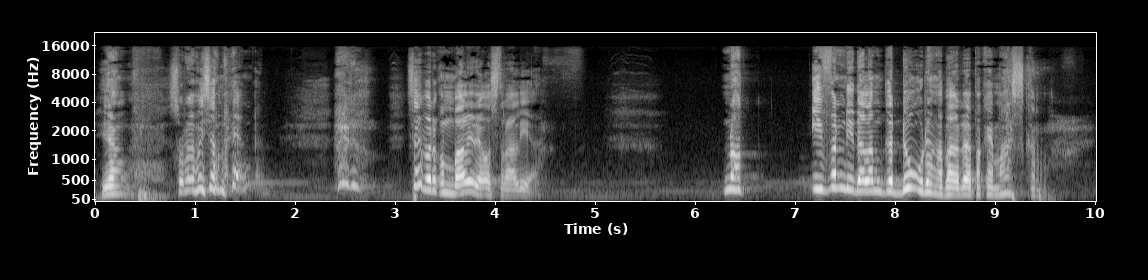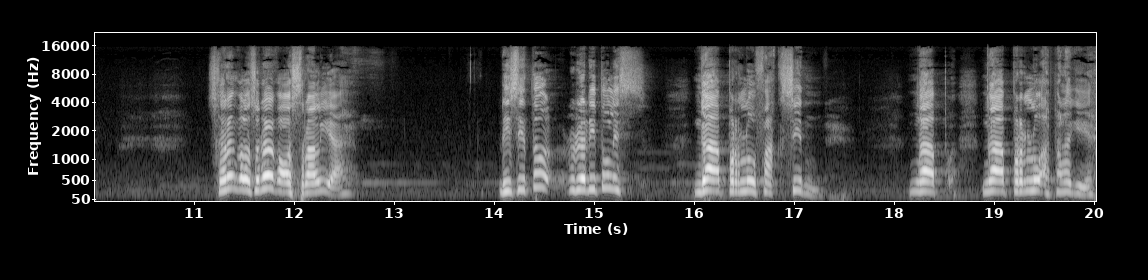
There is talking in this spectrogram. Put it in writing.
Yang sudah bisa bayangkan. Aduh, saya baru kembali dari Australia. Not even di dalam gedung udah gak ada pakai masker. Sekarang kalau saudara ke Australia, di situ udah ditulis, nggak perlu vaksin, nggak nggak perlu apa lagi ya.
